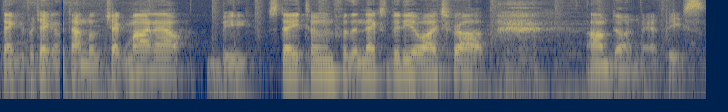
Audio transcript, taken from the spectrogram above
Thank you for taking the time to check mine out. Be stay tuned for the next video I drop. I'm done, man. Peace.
